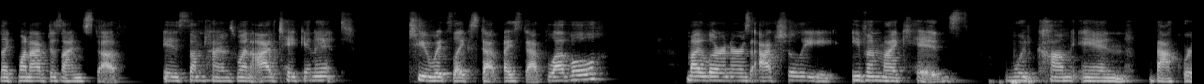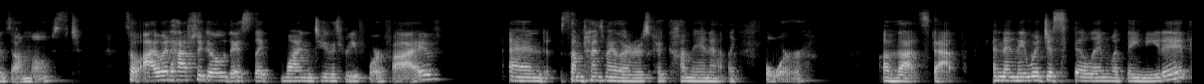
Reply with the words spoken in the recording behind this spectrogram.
like when I've designed stuff is sometimes when I've taken it to its like step by step level, my learners actually, even my kids, would come in backwards almost. So I would have to go this like one, two, three, four, five. And sometimes my learners could come in at like four of that step. And then they would just fill in what they needed.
